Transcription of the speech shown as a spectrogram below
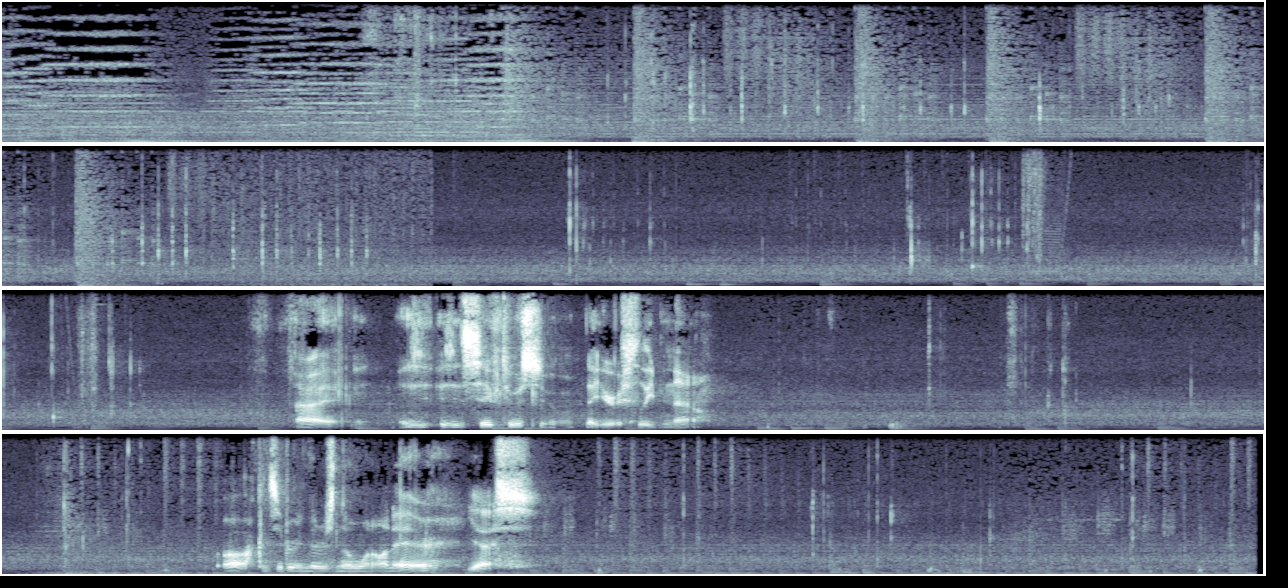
Safe to assume that you're asleep now? Ah, considering there's no one on air, yes.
